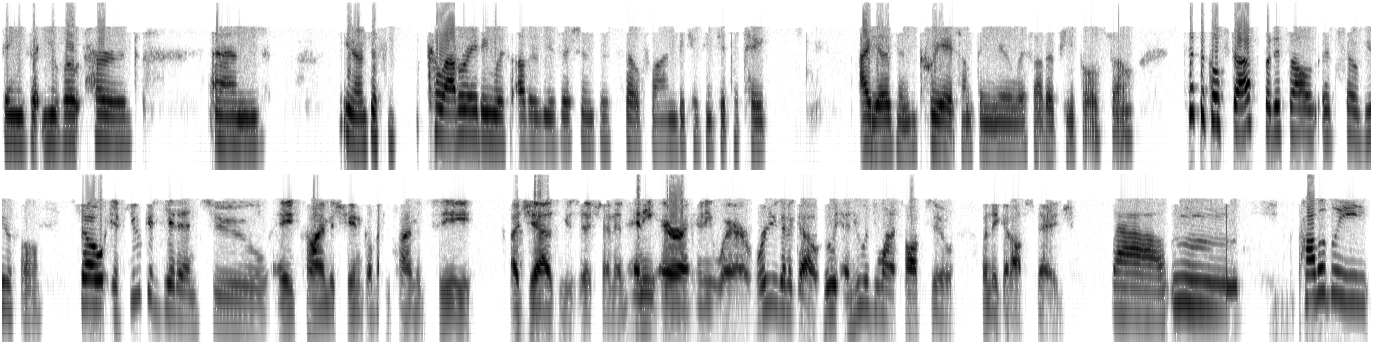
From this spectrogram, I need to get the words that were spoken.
things that you wrote heard. And you know just collaborating with other musicians is so fun because you get to take ideas and create something new with other people. So typical stuff but it's all it's so beautiful. So if you could get into a time machine, go back in time and see a jazz musician in any era, anywhere, where are you going to go? Who and who would you want to talk to when they get off stage? Wow, mm, probably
